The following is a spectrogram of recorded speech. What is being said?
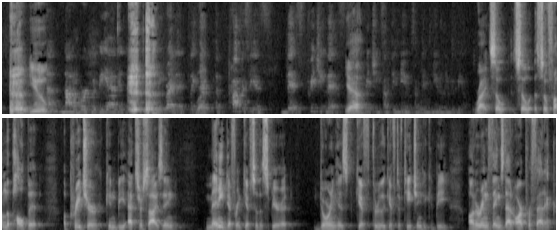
you Not- Not a word would be added. right, like Right. the, the prophecy is this, preaching this. Yeah. Preaching something new, something newly revealed. Right. So so so from the pulpit, a preacher can be exercising many different gifts of the Spirit during his gift through the gift of teaching. He could be uttering things that are prophetic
